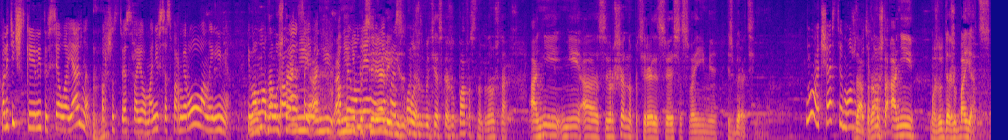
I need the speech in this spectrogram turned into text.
политические элиты все лояльны в большинстве своем, они все сформированы ими. И во Ну, многом потому что они, ими, они, а они не потеряли, происходит. может быть, я скажу пафосно, потому что они не а, совершенно потеряли связь со своими избирателями. Ну, отчасти, может Да, быть, и потому что они, может быть, даже боятся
